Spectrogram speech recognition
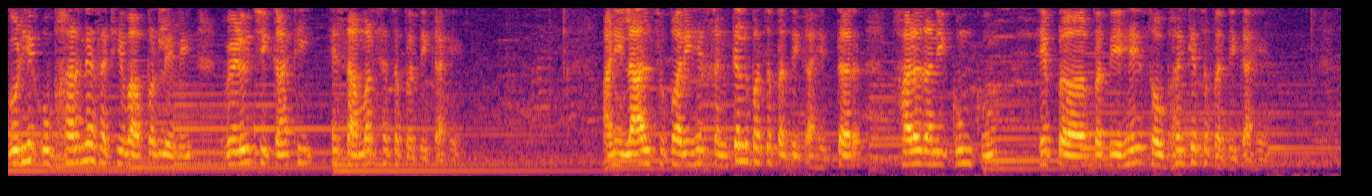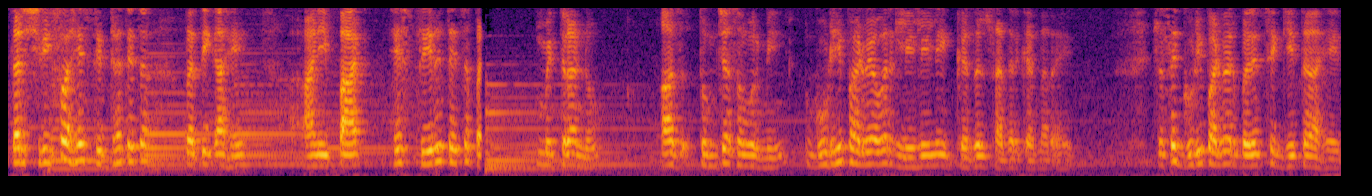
गुढी उभारण्यासाठी वापरलेली वेळूची काठी हे सामर्थ्याचं प्रतीक आहे. आणि लाल सुपारी हे संकल्पाचं प्रतीक आहे. तर हळद आणि कुंकू हे प्रति हे सौभाग्याचं प्रतीक आहे. तर श्रीफळ हे सिद्धतेचं प्रतीक आहे आणि पाठ हे स्थिरतेचं प्रतीक मित्रांनो आज तुमच्यासमोर मी गुढीपाडव्यावर लिहिलेली एक गझल सादर करणार आहे. जसे गुढीपाडव्यावर बरेचसे गीत आहेत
